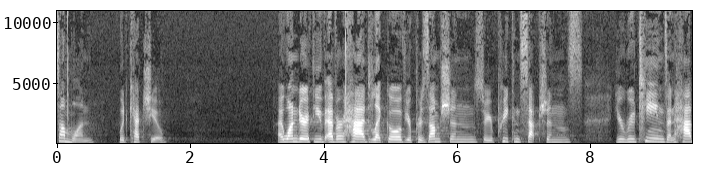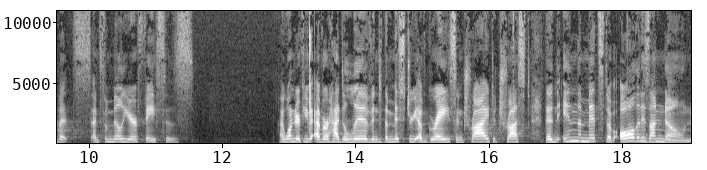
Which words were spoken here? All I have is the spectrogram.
someone would catch you. I wonder if you've ever had to let go of your presumptions or your preconceptions, your routines and habits and familiar faces. I wonder if you've ever had to live into the mystery of grace and try to trust that in the midst of all that is unknown,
